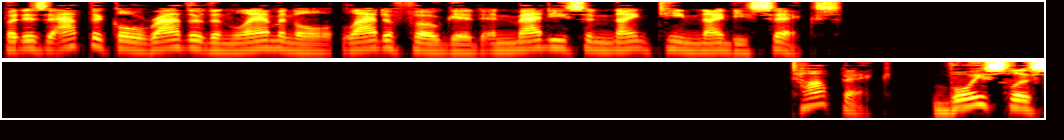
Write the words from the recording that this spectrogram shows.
but is apical rather than laminal Ladefoged and Maddieson 1996. Voiceless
